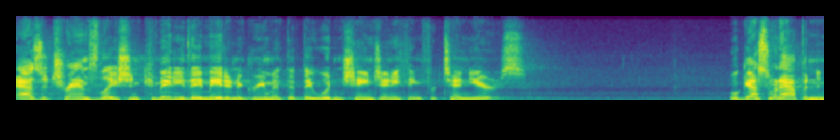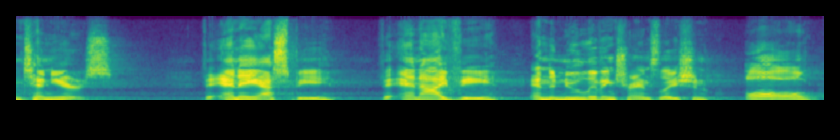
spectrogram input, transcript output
as a translation committee, they made an agreement that they wouldn't change anything for 10 years. Well, guess what happened in 10 years? The NASB the NIV, and the New Living Translation all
